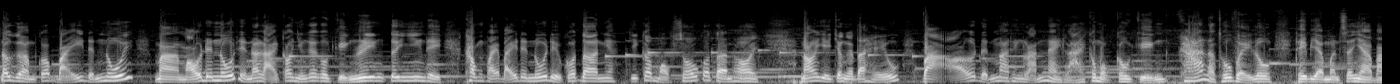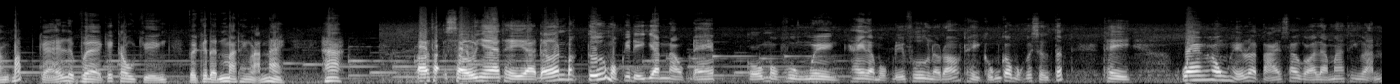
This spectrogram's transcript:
Nó gồm có 7 đỉnh núi mà mỗi đỉnh núi thì nó lại có những cái câu chuyện riêng. Tuy nhiên thì không phải bảy đỉnh núi đều có tên nha chỉ có một số có tên thôi. Nói gì cho người ta hiểu. Và ở đỉnh ma thiên lãnh này lại có một câu chuyện khá là thú vị luôn. Thì bây giờ mình sẽ nhờ bạn bắp kể về cái câu chuyện về cái đỉnh ma thiên lãnh này. Ha. À, thật sự nha thì à, đến bất cứ một cái địa danh nào đẹp của một vùng miền hay là một địa phương nào đó thì cũng có một cái sự tích thì quan không hiểu là tại sao gọi là ma thiên lãnh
